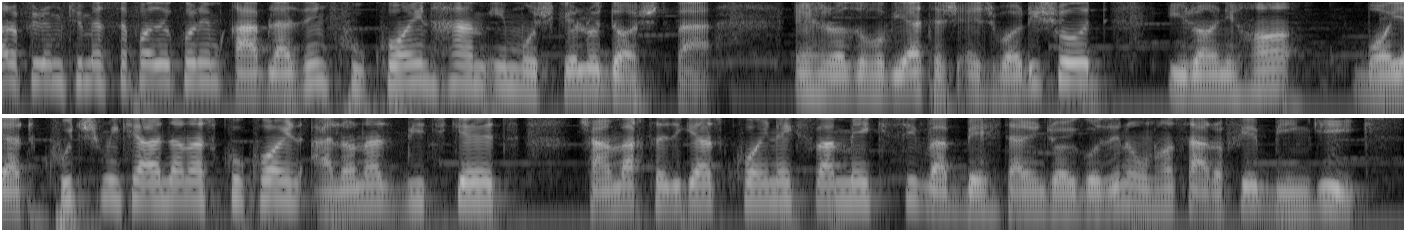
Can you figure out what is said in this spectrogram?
صرافی رو می‌تونیم استفاده کنیم. قبل از این کوکوین هم این مشکل رو داشت و احراز هویتش اجباری شد. ایرانی ها باید کوچ می‌کردن از کوکوین الان از بیتگت چند وقت دیگه از کوینکس و مکسی و بهترین جایگزین اونها صرافی بینگیکس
